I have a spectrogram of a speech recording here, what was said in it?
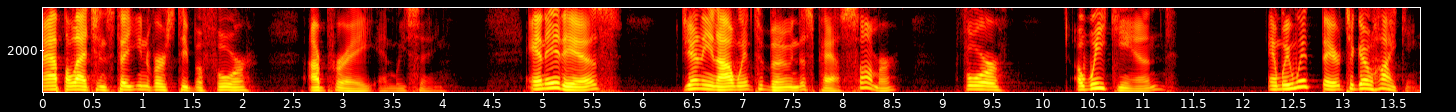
Appalachian State University before I pray and we sing. And it is Jenny and I went to Boone this past summer for a weekend, and we went there to go hiking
